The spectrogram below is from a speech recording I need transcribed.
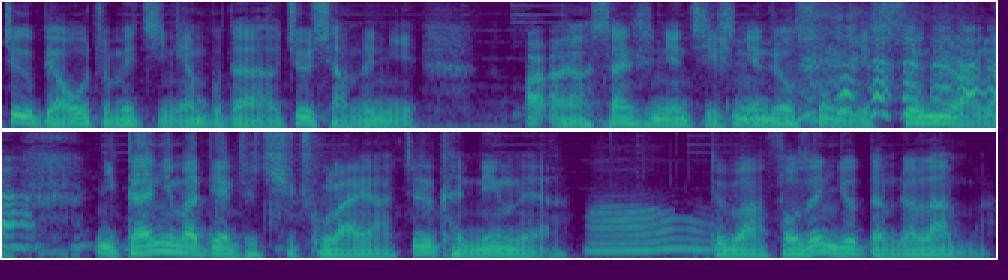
这个表我准备几年不戴啊，就想着你二哎呀三十年、几十年之后送你 孙女儿了，你赶紧把电池取出来呀，这是肯定的呀，哦，对吧？否则你就等着烂吧。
